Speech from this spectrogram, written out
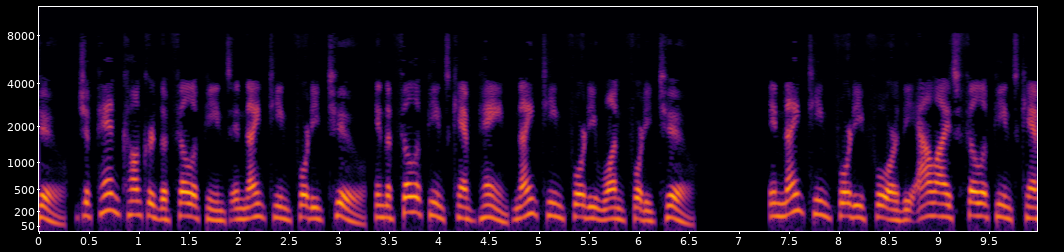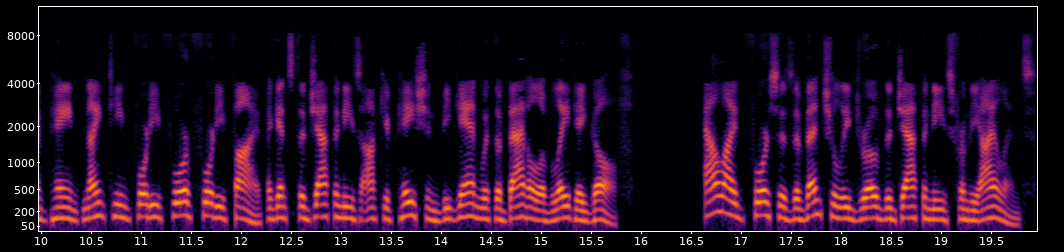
II. Japan conquered the Philippines in 1942, in the Philippines Campaign 1941-42. In 1944 the Allies' Philippines Campaign 1944-45 against the Japanese occupation began with the Battle of Leyte Gulf. Allied forces eventually drove the Japanese from the islands.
